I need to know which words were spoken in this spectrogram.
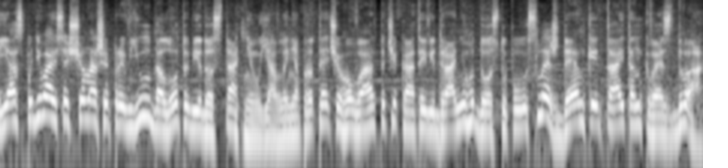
Я сподіваюся, що наше прев'ю дало тобі достатнє уявлення про те, чого варто чекати від раннього доступу слеш демки Titan Quest 2.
